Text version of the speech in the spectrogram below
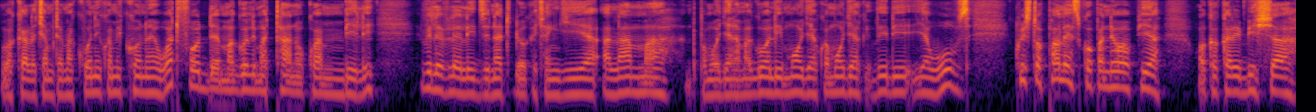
wakala cha mtemakuni kwa mikono ya Watford magoli matano kwa mbili. Vilevile Leeds United wakachangia alama pamoja na magoli moja kwa moja dhidi ya Wolves. Crystal Palace kwa upande wao pia wakakaribisha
